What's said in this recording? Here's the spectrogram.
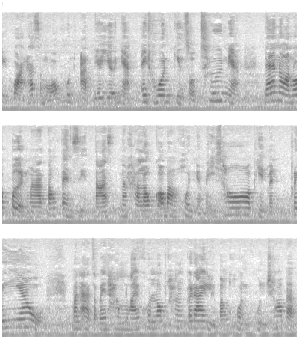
ดีกว่าถ้าสมมติว่าคุณอัดเยอะๆเนี่ยไอโทนกลิ่นสดชื่นเนี่ย แน่นอนว่าเปิดมาต้องเป็นซีตัสนะคะ แล้วก็บางคนเนี่ยไม่ชอบกลิ่นมันเปรี้ยว มันอาจจะไปทำร้ายคนรอบข้างก็ได้ หรือบางคนคุณชอบแบบ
